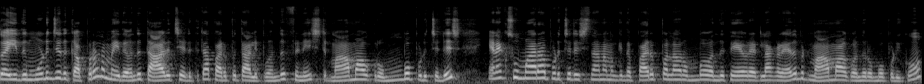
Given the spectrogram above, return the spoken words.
ஸோ இது முடிஞ்சதுக்கப்புறம் நம்ம இதை வந்து தாளித்து எடுத்துகிட்டா பருப்பு தாளிப்பு வந்து ஃபினிஷ்ட் மாமாவுக்கு ரொம்ப பிடிச்ச டிஷ் எனக்கு சுமாராக பிடிச்ச டிஷ் தான். நமக்கு இந்த பருப்பெல்லாம் ரொம்ப வந்து ஃபேவரேட்லாம் கிடையாது. பட் மாமாவுக்கு வந்து ரொம்ப பிடிக்கும்.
